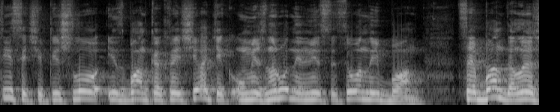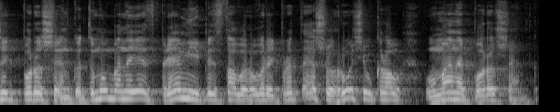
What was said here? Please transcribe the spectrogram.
тисячі пішло із банка Хрещатик у Міжнародний інвестиційний банк. Це банк належить Порошенко. Тому в мене є прямі підстави говорити про те, що гроші вкрав у мене Порошенко.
